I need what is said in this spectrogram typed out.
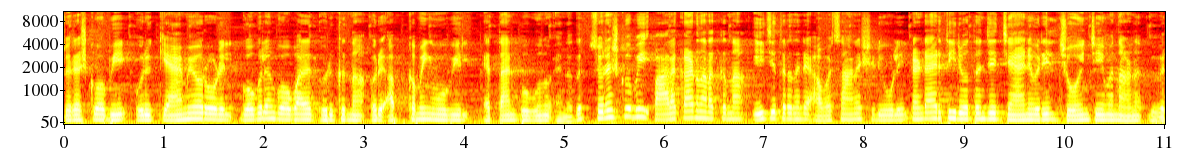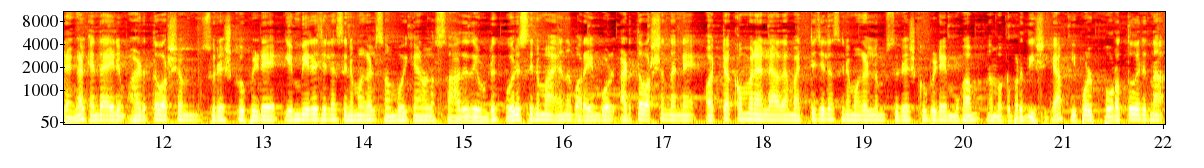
സുരേഷ് ഗോപി ഒരു ക്യാമിയോ റോളിൽ ഗോകുലം ഗോപാലൻ ഒരുക്കുന്ന ഒരു അപ്കമിംഗ് മൂവിയിൽ എത്താൻ പോകുന്നു എന്നത്. സുരേഷ് ഗോപി പാലക്കാട് നടക്കുന്ന ഈ ചിത്രത്തിന്റെ അവസാന ഷെഡ്യൂളിൽ രണ്ടായിരത്തി ഇരുപത്തിയഞ്ച് ജാനുവരിയിൽ ജോയിൻ ചെയ്യുമെന്നാണ് വിവരങ്ങൾ. എന്തായാലും അടുത്ത വർഷം സുരേഷ് ഗോപിയുടെ ഗംഭീര ചില സിനിമകൾ സംഭവിക്കാനുള്ള സാധ്യതയുണ്ട്. ഒരു സിനിമ എന്ന് പറയുമ്പോൾ അടുത്ത വർഷം തന്നെ ഒറ്റക്കൊമ്പനല്ലാതെ മറ്റ് ചില സിനിമകളിലും സുരേഷ് ഗോപിയുടെ മുഖം നമുക്ക് പ്രതീക്ഷിക്കാം. ഇപ്പോൾ പുറത്തു വരുന്ന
